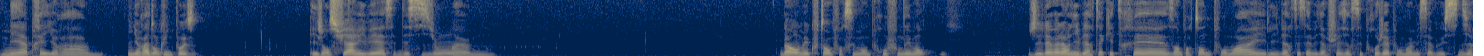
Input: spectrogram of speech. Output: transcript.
Mais après, y, aura, euh, il y aura donc une pause. Et j'en suis arrivée à cette décision euh, bah, en m'écoutant forcément profondément. J'ai la valeur liberté qui est très importante pour moi et liberté ça veut dire choisir ses projets pour moi mais ça veut aussi dire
